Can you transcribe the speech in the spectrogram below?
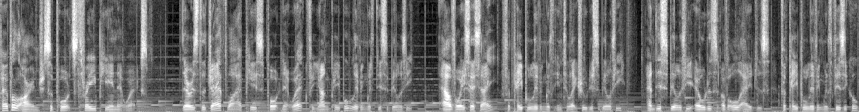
Purple Orange supports three peer networks. There is the JFY Peer Support Network for young people living with disability, Our Voice SA for people living with intellectual disability, and Disability Elders of all ages for people living with physical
